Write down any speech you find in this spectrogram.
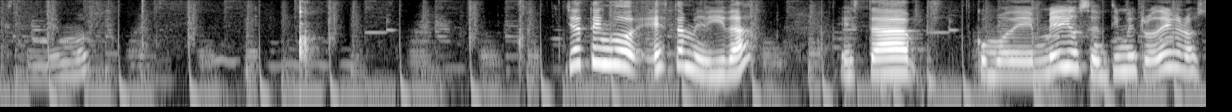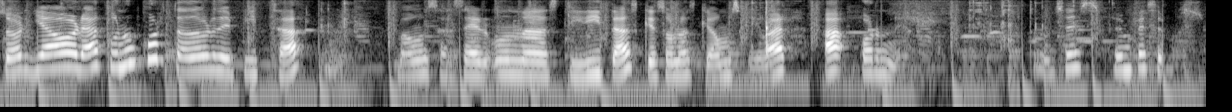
extendemos. Ya tengo esta medida, está como de medio centímetro de grosor y ahora con un cortador de pizza vamos a hacer unas tiritas que son las que vamos a llevar a hornear. Entonces, empecemos.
